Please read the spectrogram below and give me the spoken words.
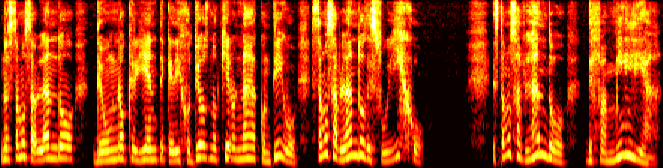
No estamos hablando de un no creyente que dijo, Dios, no quiero nada contigo. Estamos hablando de su Hijo. Estamos hablando de familia.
